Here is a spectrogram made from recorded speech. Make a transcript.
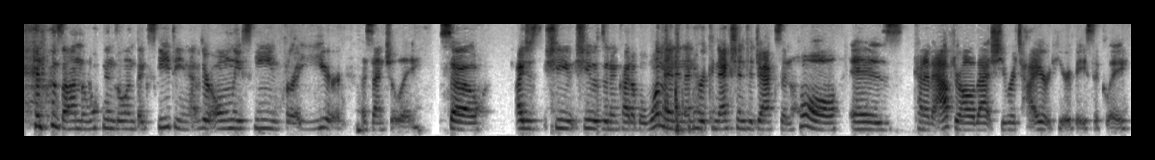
and was on the women's Olympic ski team after only skiing for a year, essentially. So I just she she was an incredible woman, and then her connection to Jackson Hole is kind of after all of that, she retired here basically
